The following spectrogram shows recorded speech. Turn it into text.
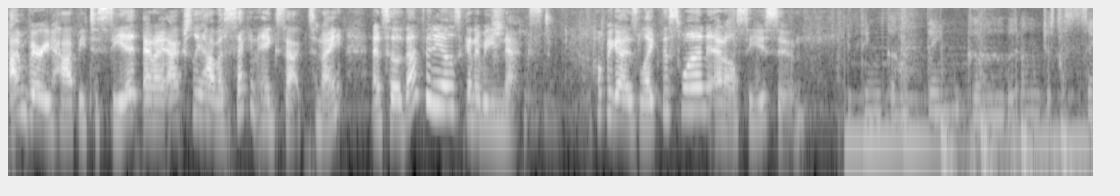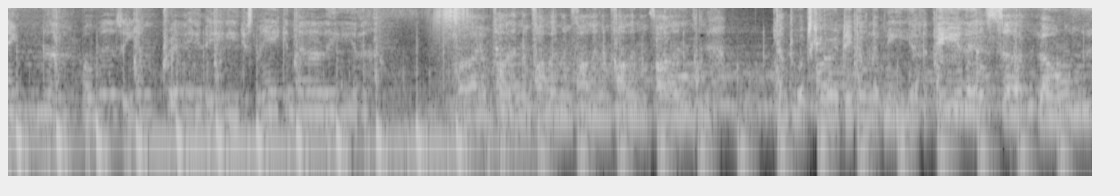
I'm very happy to see it, and I actually have a second egg sac tonight, and so that video is going to be next. Hope you guys like this one, and I'll see you soon. You obscurity, don't let me ever be this alone.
